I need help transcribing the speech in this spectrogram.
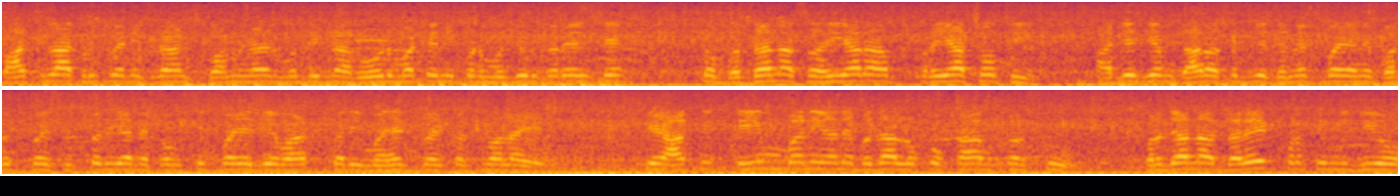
પાંચ લાખ રૂપિયાની ગ્રાન્ટ સ્વામિનારાયણ મંદિરના રોડ માટેની પણ મંજૂર કરેલ છે. તો બધાના સહિયારા પ્રયાસોથી આજે જેમ ધારાસભ્ય જનકભાઈ અને ભરતભાઈ સુતરિયા અને કૌશિકભાઈએ જે વાત કરી મહેશભાઈ કચવાલાએ, કે આખી ટીમ બની અને બધા લોકો કામ કરશું. પ્રજાના દરેક પ્રતિનિધિઓ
